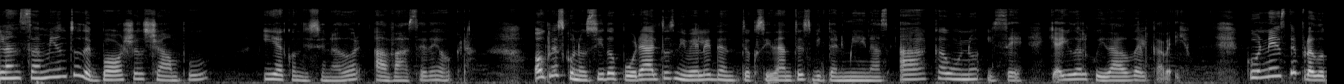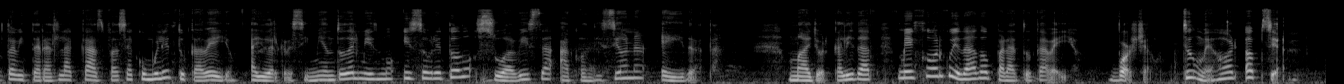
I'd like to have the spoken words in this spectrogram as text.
Lanzamiento de Borstel Shampoo y acondicionador a base de ocra. Ocra es conocido por altos niveles de antioxidantes, vitaminas A, K1 y C, que ayuda al cuidado del cabello. Con este producto evitarás la caspa se acumula en tu cabello, ayuda al crecimiento del mismo y sobre todo suaviza, acondiciona e hidrata. Mayor calidad, mejor cuidado para tu cabello. Borstel, tu mejor opción.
